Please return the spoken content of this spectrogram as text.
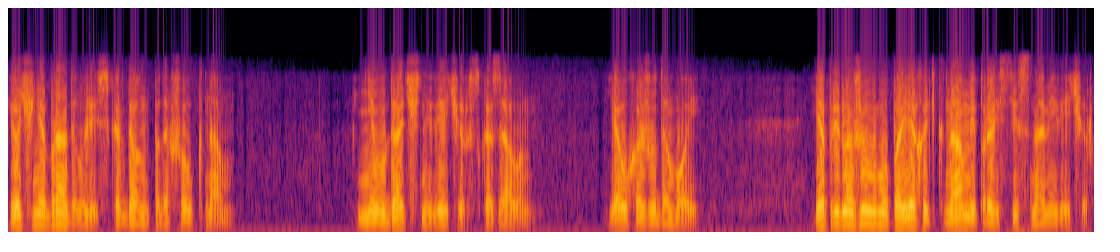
и очень обрадовались, когда он подошел к нам. «Неудачный вечер», — сказал он. «Я ухожу домой». Я предложил ему поехать к нам и провести с нами вечер.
